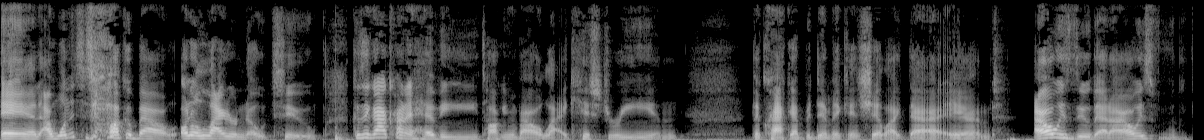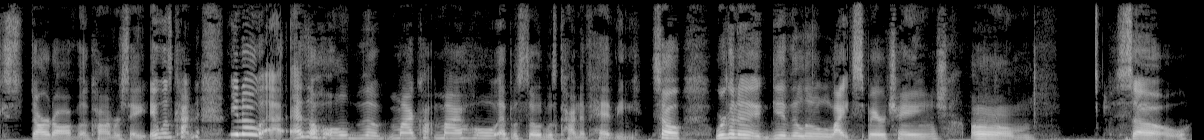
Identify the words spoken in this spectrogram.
And I wanted to talk about, on a lighter note too, because it got kind of heavy talking about like history and the crack epidemic and shit like that. And I always do that. I always start off a conversation. It was kind of, you know, as a whole, the my my whole episode was kind of heavy. So we're gonna give a little light spare change. Um, so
